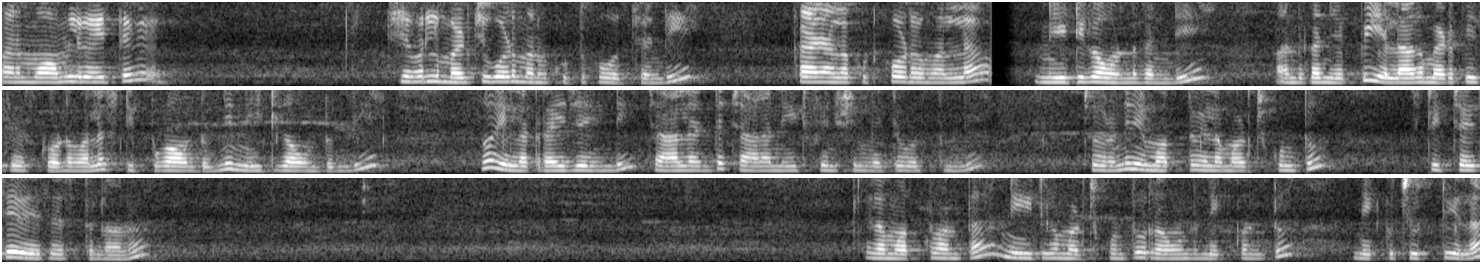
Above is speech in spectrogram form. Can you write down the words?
మనం మామూలుగా అయితే చివర్లు మడిచి కూడా మనం కుట్టుకోవచ్చండి. కానీ అలా కుట్టుకోవడం వల్ల నీట్గా ఉండదండి. అందుకని చెప్పి ఇలాగ మెడపీస్ వేసుకోవడం వల్ల స్టిప్గా ఉంటుంది నీట్గా ఉంటుంది. సో ఇలా ట్రై చేయండి. చాలా అంటే చాలా నీట్ ఫినిషింగ్ అయితే వస్తుంది. చూడండి నేను మొత్తం ఇలా మడుచుకుంటూ స్టిచ్ అయితే వేసేస్తున్నాను. ఇలా మొత్తం అంతా నీట్గా మడుచుకుంటూ రౌండ్ నెక్ అంటూ నెక్ చుట్టూ ఇలా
